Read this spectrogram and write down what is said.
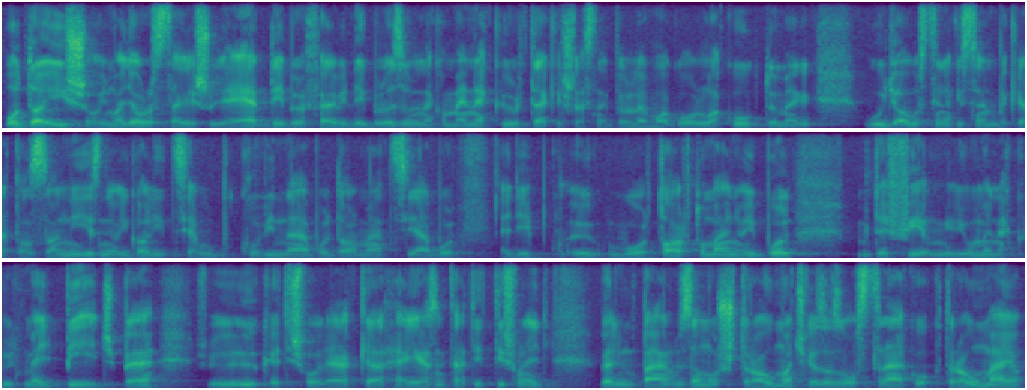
oda is, ahogy Magyarország és ugye Erdélyből, felvidékből özönnek a menekültek, és lesznek belőle vagonlakók tömegek, úgy Ausztriának is szembe kellett azzal nézni, hogy Galíciából, Bukovinából, Dalmáciából, egyéb volt tartományaiból, mint egy fél millió menekült megy Bécsbe, és őket is valahogy el kell helyezni. Tehát itt is van egy velünk párhuzamos trauma, csak ez az osztrákok traumája.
